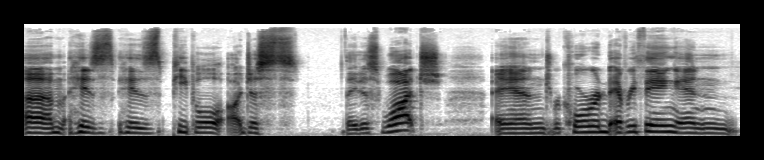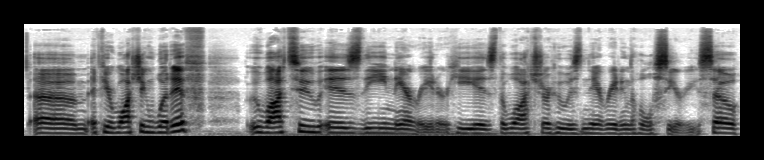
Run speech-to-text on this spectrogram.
Um, his his people are just they just watch and record everything. And um, if you're watching What If, Uatu is the narrator. He is the watcher who is narrating the whole series. So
